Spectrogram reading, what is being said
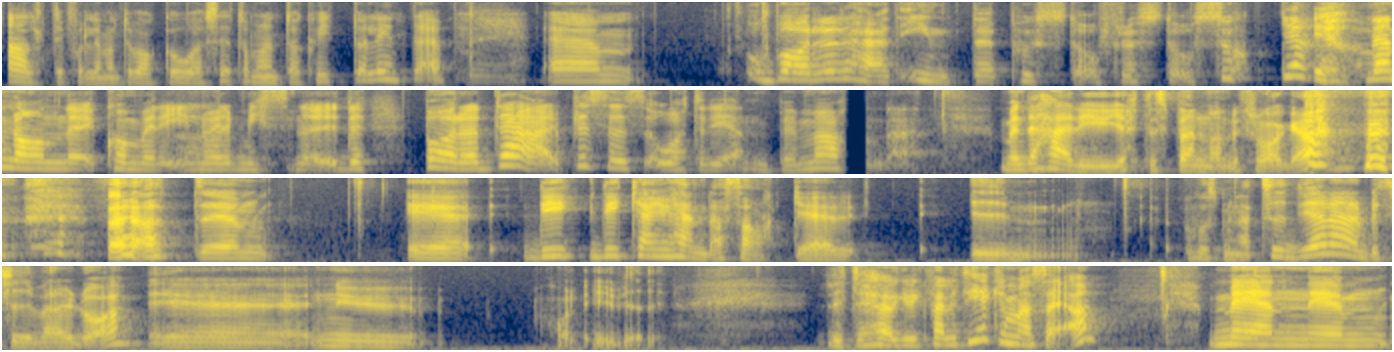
alltid får lämna tillbaka oavsett om man inte har kvitto eller inte. Mm. Um, och bara det här att inte pusta och frusta och sucka ja. när någon kommer in och är missnöjd. Bara där, precis återigen bemötande. Men det här är ju en jättespännande fråga. För att ehm, eh, det, det, kan ju hända saker i, hos mina tidigare arbetsgivare då. Eh, nu håller ju vi lite högre kvalitet kan man säga. Men eh,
